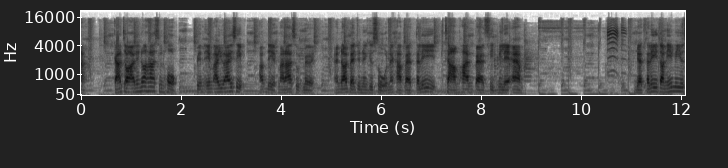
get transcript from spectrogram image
625 การ์ดจอ Adreno 506 เป็น MIUI 10 อัปเดตมาล่าสุดเลย Android 8.1.0 นะครับ แบตเตอรี่ 3,080 มิลลิแอมป์ แบตเตอรี่ตอนนี้มีอยู่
